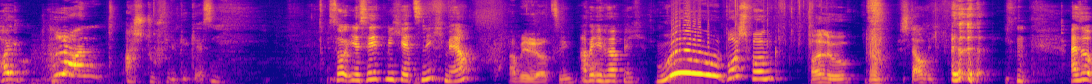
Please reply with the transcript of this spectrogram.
Heimatland. Hast du viel gegessen? So, ihr seht mich jetzt nicht mehr, Aber ihr hört sie. aber ihr hört mich. Woo, Buschfunk. Hallo. Staubig. Also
